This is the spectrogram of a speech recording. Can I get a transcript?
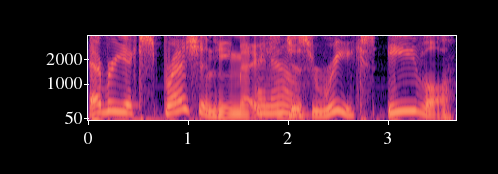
every expression he makes just reeks evil.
